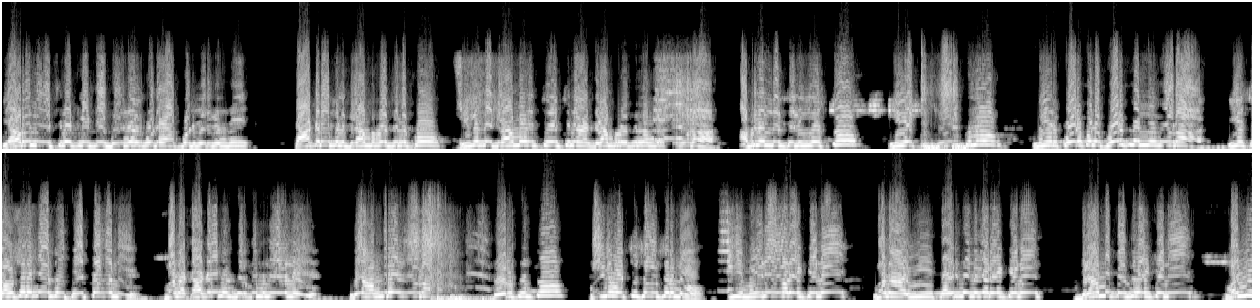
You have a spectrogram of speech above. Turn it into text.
ఎవరైనా వచ్చినట్లయితే భోజనాలు కూడా ఏర్పాటు జరిగింది. కాకరాపల్లి గ్రామ ప్రజలకు వివిధ గ్రామాల నుంచి వచ్చిన గ్రామ ప్రజలందరికీ కూడా అభినందనలు తెలియజేస్తూ మీ యొక్క కోరికలు మీరు కోరుకున్న కోరికలన్నీ కూడా ఈ సంవత్సరం పాటు తీర్చాలని మన కాకరాపల్లి దుర్గమ్మ దేవుని మేమందరం కూడా కోరుకుంటూ మళ్ళీ వచ్చే సంవత్సరము ఈ మీడియా వారైతేనే మన ఈ చైర్మన్ గారు అయితేనే గ్రామ ప్రజలైతేనే మళ్ళీ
